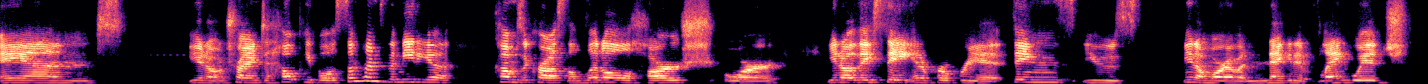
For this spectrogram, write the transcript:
and you know, trying to help people, sometimes the media comes across a little harsh or, you know, they say inappropriate things, use, you know, more of a negative language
